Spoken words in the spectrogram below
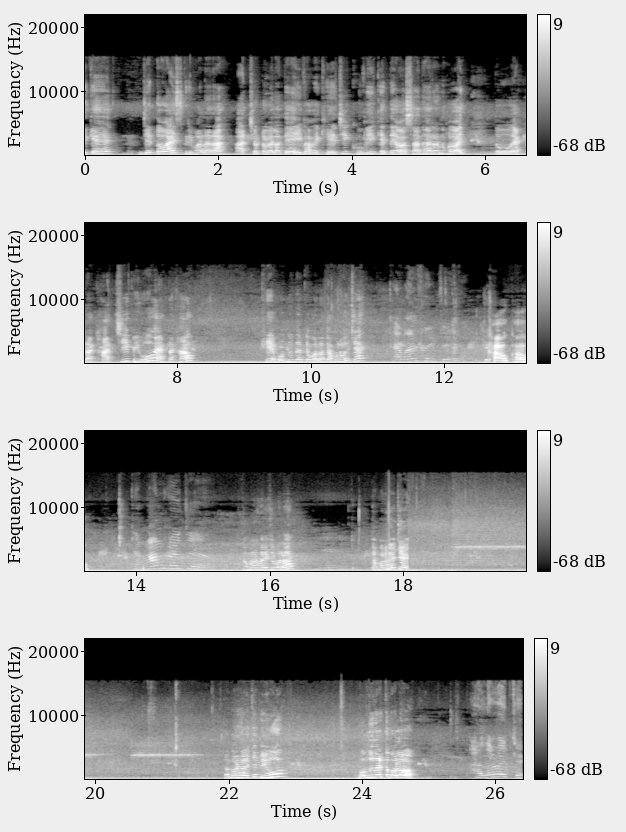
দিকে যেত আইসক্রিমওয়ালারা। আর ছোটোবেলাতে এইভাবে খেয়েছি খুবই খেতে অসাধারণ হয়। তো একটা খাচ্ছি পিউ একটা খাও। খেয়ে বন্ধুদেরকে বলো কেমন হয়েছে? খাও খাও। কেমন হয়েছে বলো? কেমন হয়েছে? কেমন হয়েছে পিহু? বন্ধুদেরকে বলো। ভালো হয়েছে।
